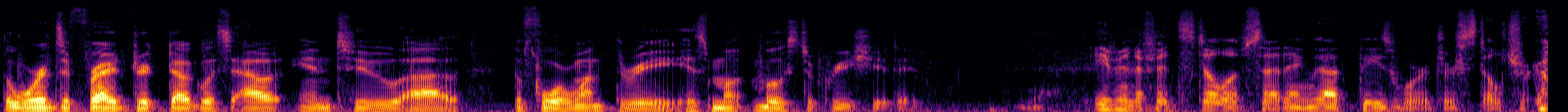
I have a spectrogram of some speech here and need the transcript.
the words of Frederick Douglass out into uh, the 413 is mo- most appreciated. Even if it's still upsetting that these words are still true.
